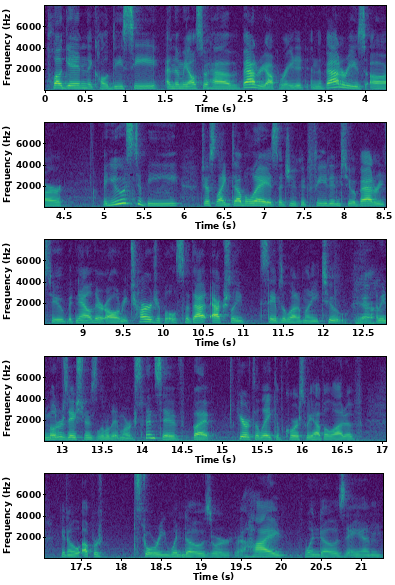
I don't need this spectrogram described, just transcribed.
plug-in, they call DC, and then we also have battery operated. And the batteries are, they used to be just like double A's that you could feed into a battery tube, but now they're all rechargeable. So that actually saves a lot of money too. Yeah. I mean, motorization is a little bit more expensive, but here at the lake, of course, we have a lot of, you know, upper story windows or high windows and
